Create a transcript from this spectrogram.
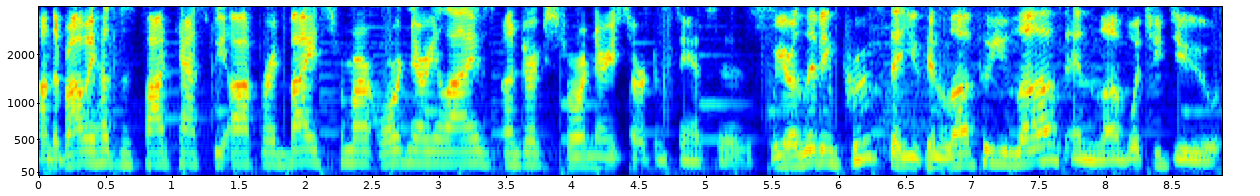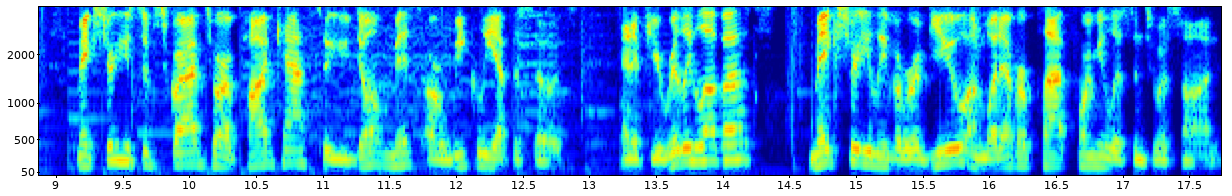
On the Broadway Husbands podcast, we offer advice from our ordinary lives under extraordinary circumstances. We are living proof that you can love who you love and love what you do. Make sure you subscribe to our podcast so you don't miss our weekly episodes. And if you really love us, make sure you leave a review on whatever platform you listen to us on.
